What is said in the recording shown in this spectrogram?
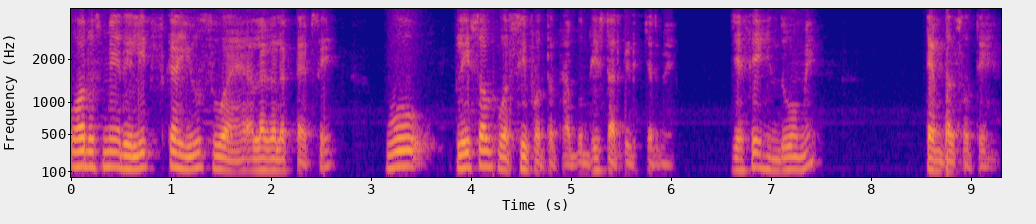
और उसमें रिलिक्स का यूज़ हुआ है अलग अलग टाइप से। वो प्लेस ऑफ़ वर्शिप होता था बुद्धिस्ट आर्किटेक्चर में। जैसे हिंदुओं में टेम्पल्स होते हैं।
